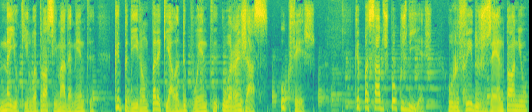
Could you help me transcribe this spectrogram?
meio quilo aproximadamente, que pediram para que ela de poente o arranjasse, o que fez. Que passados poucos dias, o referido José António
